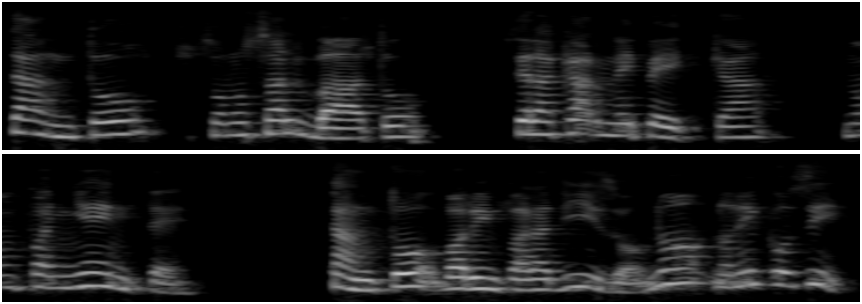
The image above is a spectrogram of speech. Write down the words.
tanto sono salvato, se la carne pecca non fa niente, tanto vado in paradiso. No, non è così.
